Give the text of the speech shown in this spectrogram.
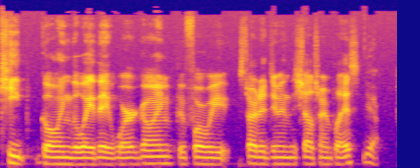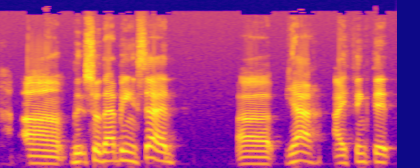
keep going the way they were going before we started doing the shelter in place. Yeah. Uh, so that being said, uh, yeah, I think that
